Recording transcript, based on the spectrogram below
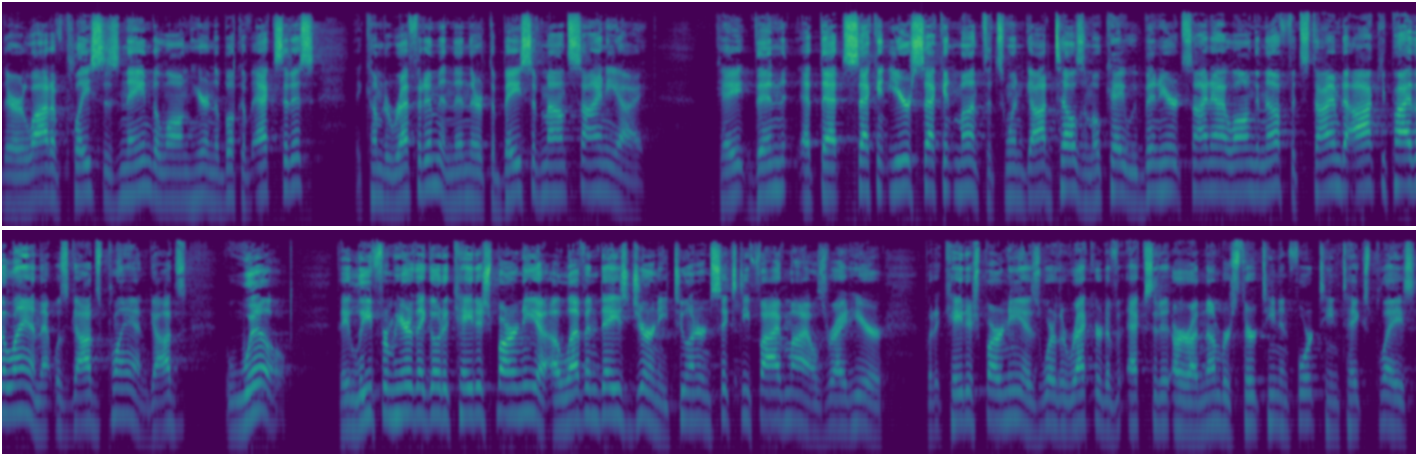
There are a lot of places named along here in the book of Exodus. They come to Rephidim, and then they're at the base of Mount Sinai. Okay, then at that second year, second month, it's when God tells them, okay, we've been here at Sinai long enough. It's time to occupy the land. That was God's plan, God's will. They leave from here, they go to Kadesh Barnea, 11 days' journey, 265 miles right here. But at Kadesh Barnea is where the record of Exodus or uh, Numbers 13 and 14 takes place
